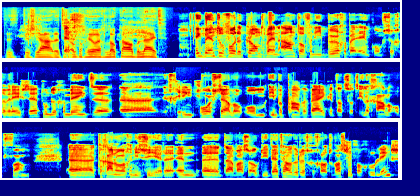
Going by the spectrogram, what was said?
dus, dus ja, dat is Echt? ook nog heel erg lokaal beleid. Ik ben toen voor de krant bij een aantal van die burgerbijeenkomsten geweest. Hè, toen de gemeente eh, ging voorstellen om in bepaalde wijken dat soort illegale opvang eh, te gaan organiseren. En eh, daar was ook die wethouder Rutger Grote-Wassing van GroenLinks,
